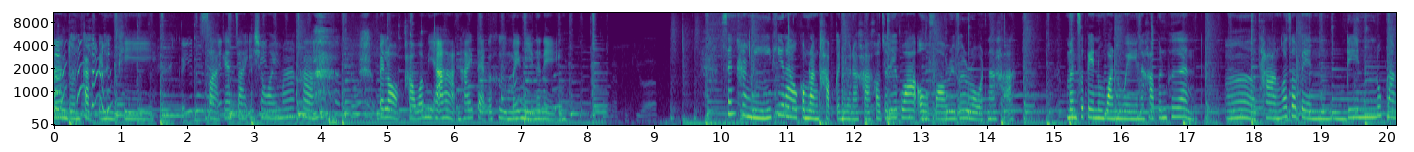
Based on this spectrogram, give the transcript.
นั่นโดนกัดไปหนึ่งทีสาแก่ใจอีชอยมากค่ะ ไปหลอกเขาว่ามีอาหารให้แต่ก็คือไม่มีนั่นเอง เส้นทางนี้ที่เรากำลังขับกันอยู่นะคะ เขาจะเรียกว่า Old Fall River Road นะคะ มันจะเป็น one way นะคะเพื่อนๆเออ ทางก็จะเป็นดินลูกรัง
